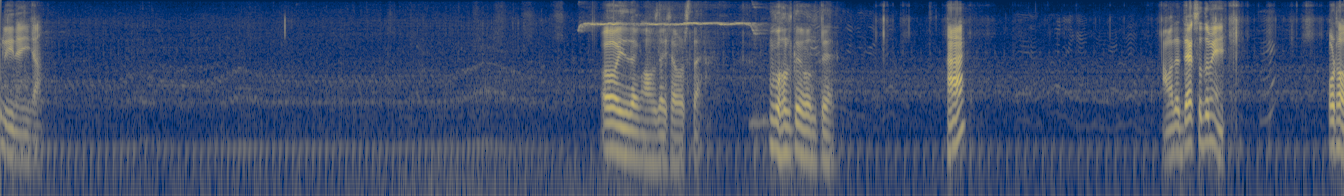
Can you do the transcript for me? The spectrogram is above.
তুলি নাই যা ওই যে দেখ মাহফুজ আইসা বসছে বলতে বলতে। হ্যাঁ? আমাদের দেখছ তুমি? ওঠো।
